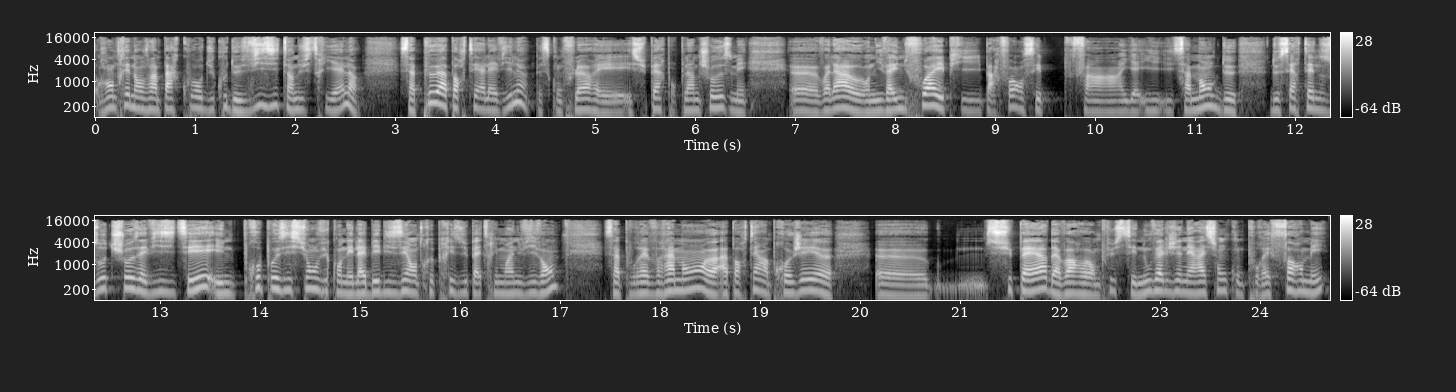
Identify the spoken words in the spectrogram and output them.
rentrer dans un parcours du coup de visite industrielle. Ça peut apporter à la ville parce qu'on fleur est, super pour plein de choses, mais euh, voilà, on y va une fois et puis parfois on sait enfin, ça manque de, certaines autres choses à visiter et une proposition, vu qu'on est labellisé entreprise du patrimoine vivant, ça pourrait vraiment euh, apporter un projet euh super d'avoir en plus ces nouvelles générations qu'on pourrait former,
